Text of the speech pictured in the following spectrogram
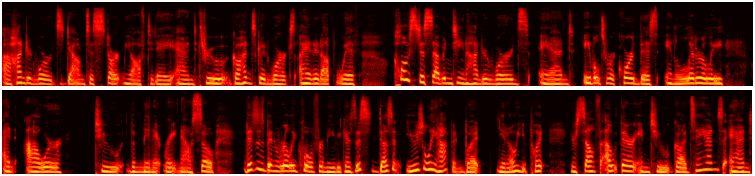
a hundred words down to start me off today. And through God's good works, I ended up with close to 1700 words and able to record this in literally an hour to the minute right now. So this has been really cool for me because this doesn't usually happen, but you know, you put yourself out there into God's hands and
